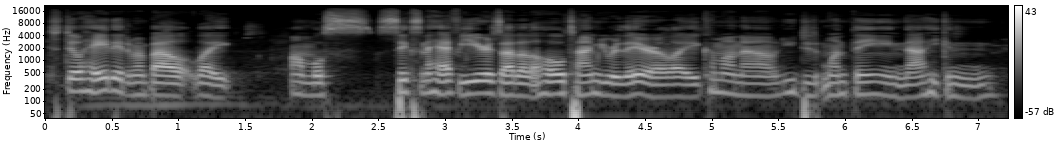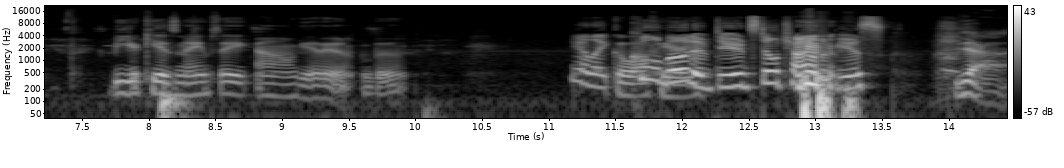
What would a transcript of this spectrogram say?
Still hated him about like almost six and a half years out of the whole time you were there. Like, come on now, you did one thing, now he can be your kid's namesake. I don't get it, but Yeah, like Go off cool here. motive, dude. Still child abuse. Yeah.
